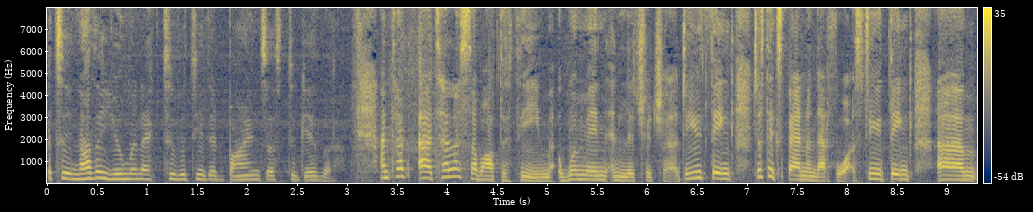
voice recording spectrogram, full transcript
it's another human activity that binds us together. And uh, tell us about the theme, women in literature. Do you think, just expand on that for us, do you think um,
